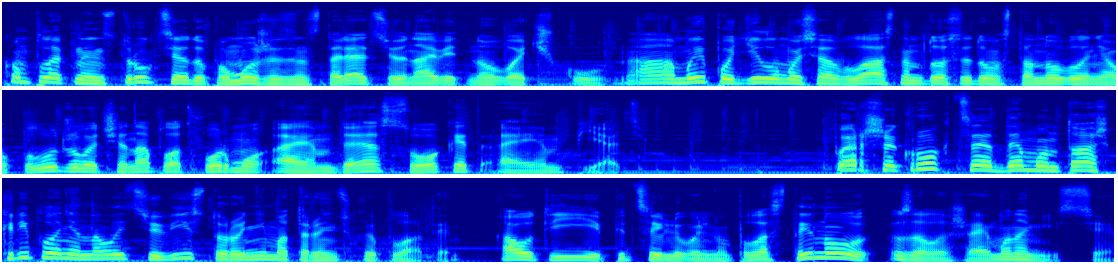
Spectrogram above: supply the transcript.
Комплектна інструкція допоможе з інсталяцією навіть новачку. А ми поділимося власним досвідом встановлення охолоджувача на платформу AMD Socket AM5. Перший крок це демонтаж кріплення на лицьовій стороні материнської плати, а от її підсилювальну пластину залишаємо на місці.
